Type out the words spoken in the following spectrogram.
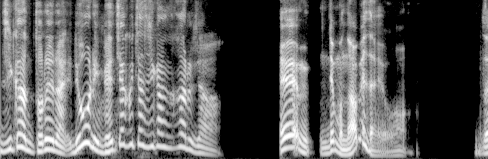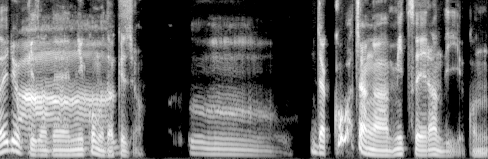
時間取れない。料理めちゃくちゃ時間かかるじゃん。えーでも鍋だよ。材料刻んで煮込むだけじゃん。うーん。じゃあ、コバちゃんが3つ選んでいいよ。この、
